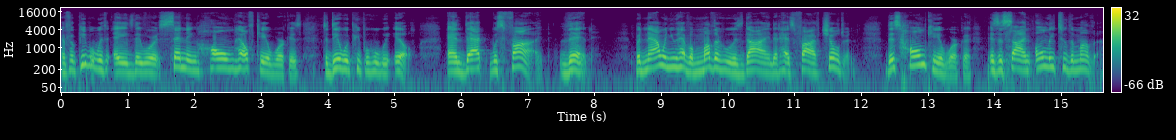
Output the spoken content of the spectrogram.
and for people with AIDS, they were sending home health care workers to deal with people who were ill, and that was fine then. But now, when you have a mother who is dying that has five children, this home care worker is assigned only to the mother.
